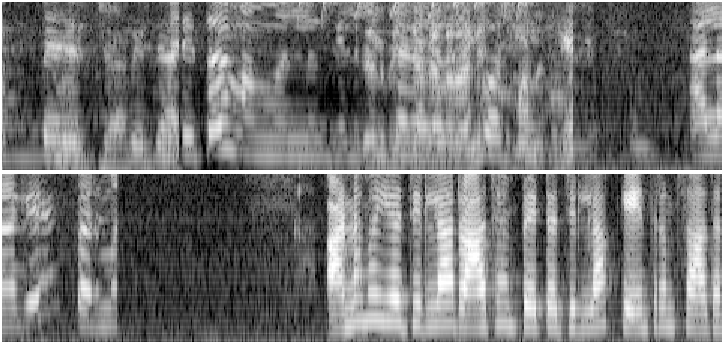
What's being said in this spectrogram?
అభ్యర్థితో మమ్మల్ని గెలిపించగలరని కోరుకుంటున్నాను. అలాగే పరమ అన్నమయ్య జిల్లా రాజంపేట జిల్లా కేంద్రం సాధన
